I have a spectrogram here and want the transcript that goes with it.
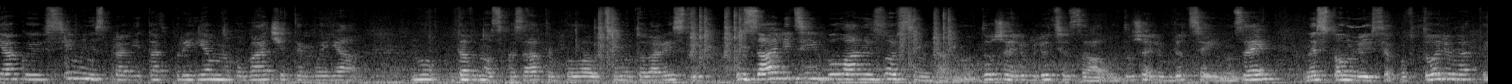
дякую всім. Мені справді так приємно побачити, бо я ну давно сказати була у цьому товаристві. У залі цій була не зовсім давно. Дуже люблю цю залу, дуже люблю цей музей. Не стомлююся повторювати.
